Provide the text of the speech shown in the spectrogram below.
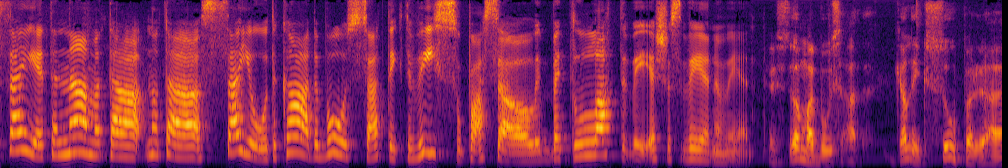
sajieta nama tā, nu, tā sajūta, kāda būs satikt visu pasauli, bet latviešus viena vieta. Es domāju, būs galīgi super uh,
